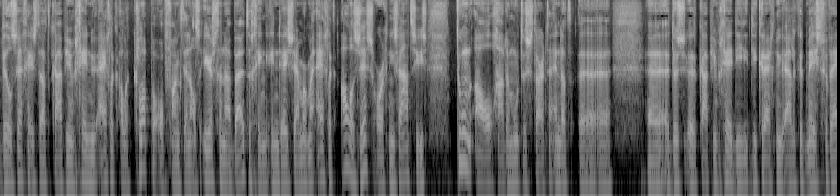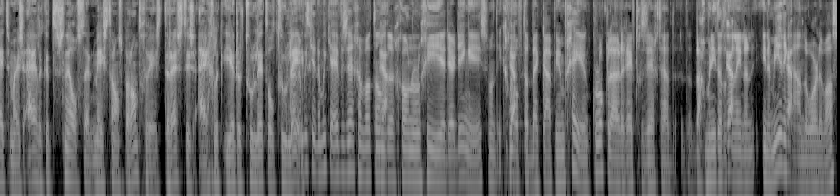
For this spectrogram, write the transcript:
wil zeggen is dat KPMG nu eigenlijk alle klappen opvangt en als eerste naar buiten ging in december. Maar eigenlijk alle zes organisaties toen al hadden moeten starten. En dat, uh, uh, dus KPMG die, die krijgt nu eigenlijk het meest verwijten, maar is eigenlijk het snelste en het meest transparant geweest. De rest is eigenlijk eerder too little, too late. Nou, dan, moet je, dan moet je even zeggen wat dan ja. de chronologie der dingen is. Want ik geloof ja. dat bij KPMG een klokluider heeft gezegd. Ja, dacht me niet dat het ja. alleen in Amerika aan de orde was.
